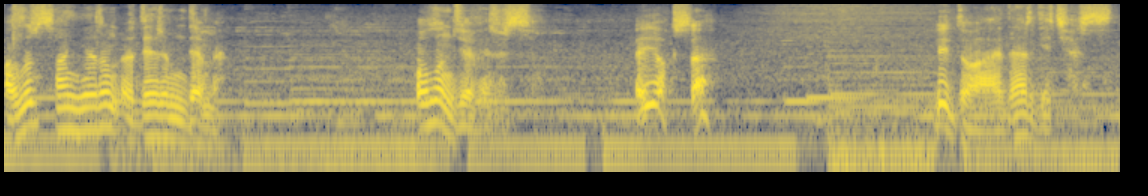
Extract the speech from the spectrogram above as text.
Alırsan yarın öderim deme. Olunca verirsin. E yoksa bir dua eder geçersin.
